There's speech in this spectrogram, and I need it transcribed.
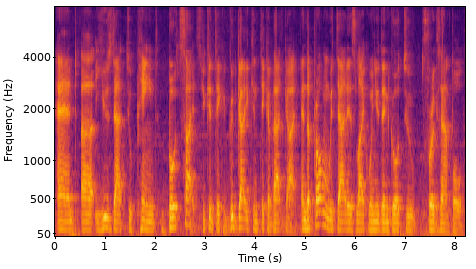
and uh, use that to paint both sides. You can take a good guy, you can take a bad guy. And the problem with that is like when you then go to, for example,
